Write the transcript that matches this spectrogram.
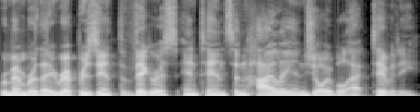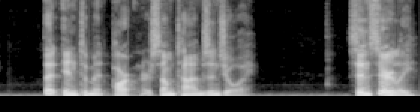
Remember, they represent the vigorous, intense, and highly enjoyable activity that intimate partners sometimes enjoy. Sincerely,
